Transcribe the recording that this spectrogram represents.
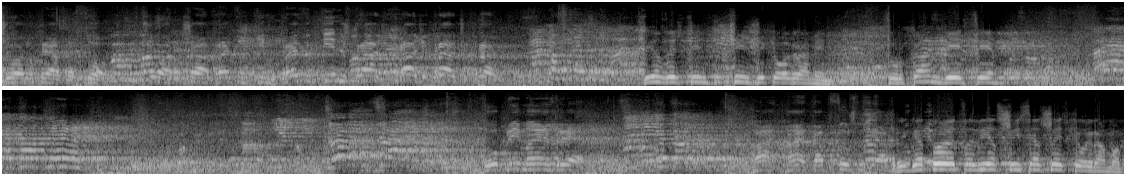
Чорну пряза, сол. Чор, ша, праздник кинеш, праздник кинеш, праздник, праздник, праздник, праздник. 55 de Туркан 200. Vese. Приготовится вес 66 килограммов.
